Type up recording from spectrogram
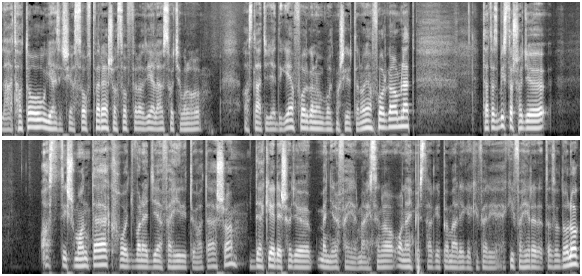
látható. Ugye ez is ilyen szoftveres, a szoftver az jelez, hogyha valahol azt látja, hogy eddig ilyen forgalom volt, most írtan olyan forgalom lett. Tehát az biztos, hogy azt is mondták, hogy van egy ilyen fehérítő hatása, de kérdés, hogy mennyire fehér már, hiszen a online pénztárgépen már eléggé kifehéredett az a dolog,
